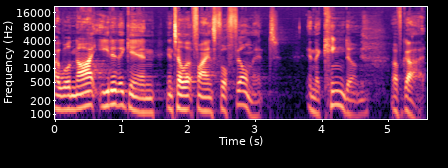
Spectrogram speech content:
I will not eat it again until it finds fulfillment in the kingdom of God.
